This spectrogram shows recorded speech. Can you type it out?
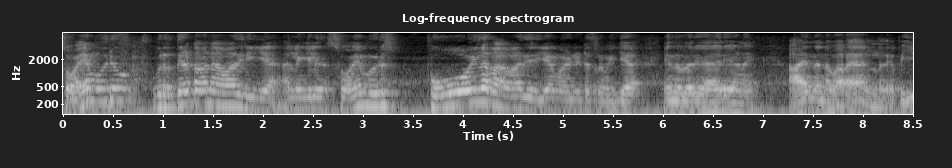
സ്വയം ഒരു വൃത്തികെട്ടവനാവാതിരിക്കുക. അല്ലെങ്കിൽ സ്വയം ഒരു സ്പോയിലർ ആവാതിരിക്കാൻ വേണ്ടിട്ട് ശ്രമിക്കുക എന്നുള്ളൊരു കാര്യമാണ് ആദ്യം തന്നെ പറയാനുള്ളത്. അപ്പൊ ഈ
